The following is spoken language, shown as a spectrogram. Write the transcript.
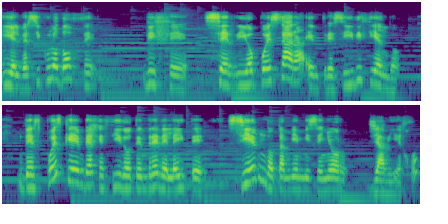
y el versículo 12 dice, se rió pues Sara entre sí diciendo, después que he envejecido tendré deleite, siendo también mi Señor ya viejo.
